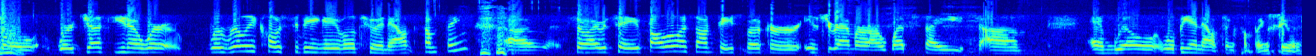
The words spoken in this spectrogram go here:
So we're just, you know, we're we're really close to being able to announce something. um, so I would say follow us on Facebook or Instagram or our website, um, and we'll we'll be announcing something soon.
